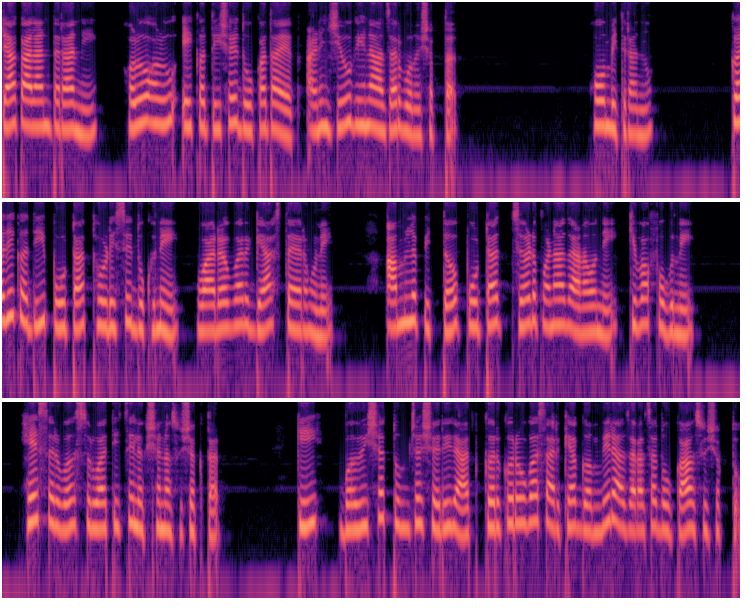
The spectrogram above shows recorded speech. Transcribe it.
त्या कालांतराने हळूहळू एक अतिशय धोकादायक आणि जीवघेणा आजार बनू शकतात. हो मित्रांनो कधीकधी पोटात थोडेसे दुखणे वारंवार गॅस तयार होणे आम्लपित्त पोटात जडपणा जाणवणे किंवा फुगणे हे सर्व सुरुवातीचे लक्षण असू शकतात. की भविष्यात तुमच्या शरीरात कर्करोगासारख्या गंभीर आजाराचा धोका असू शकतो.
